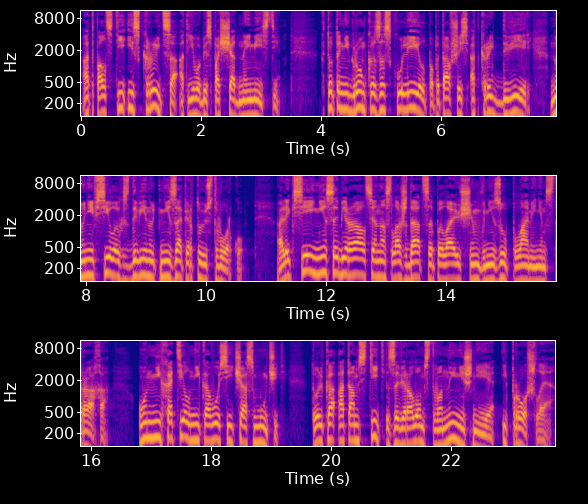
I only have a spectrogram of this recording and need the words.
отползти и скрыться от его беспощадной мести. Кто-то негромко заскулил, попытавшись открыть дверь, но не в силах сдвинуть незапертую створку. Алексей не собирался наслаждаться пылающим внизу пламенем страха. Он не хотел никого сейчас мучить только отомстить за вероломство нынешнее и прошлое.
